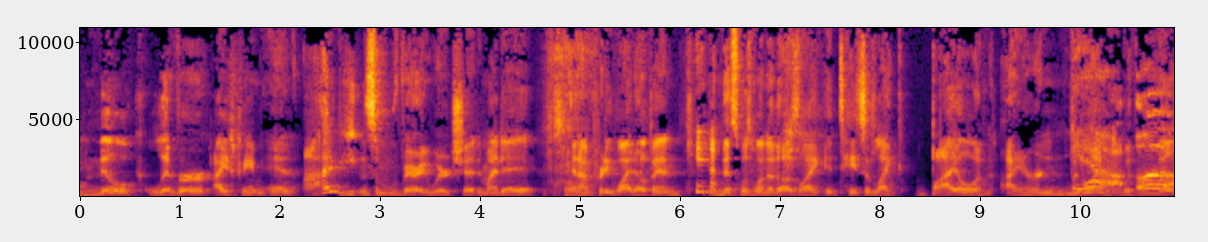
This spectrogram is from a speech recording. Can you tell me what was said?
together. milk liver ice cream, and I've eaten some very weird shit in my day, and I'm pretty wide open. And this was one of those like it tasted like bile and iron, but yeah, like with Ugh.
